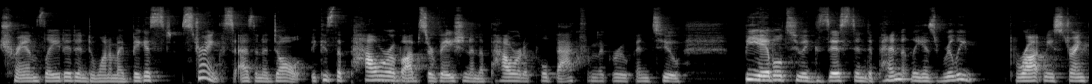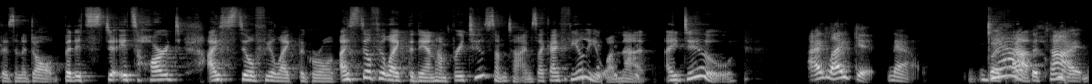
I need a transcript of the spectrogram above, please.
translated into one of my biggest strengths as an adult because the power of mm-hmm. observation and the power to pull back from the group and to be able to exist independently has really brought me strength as an adult. But it's still it's hard to- i still feel like the girl i still feel like the dan humphrey too sometimes. Like i feel you on that. I do. I like it now. But yeah at the time,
